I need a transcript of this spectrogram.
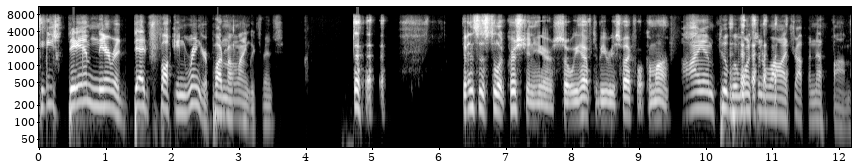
He's damn near a dead fucking ringer. Pardon my language, Vince. Vince is still a Christian here, so we have to be respectful. Come on. I am too, but once in a while I drop an F bomb.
